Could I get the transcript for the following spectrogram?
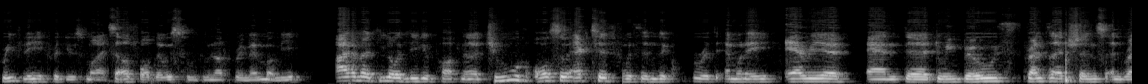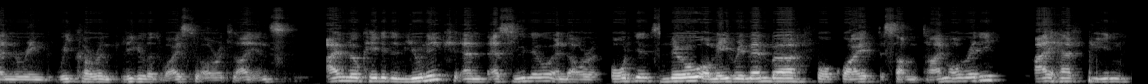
briefly introduce myself for those who do not remember me. I am a Deloitte legal partner too, also active within the corporate M&A area and uh, doing both transactions and rendering recurrent legal advice to our clients. I'm located in Munich, and as you know and our audience know or may remember for quite some time already, I have been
